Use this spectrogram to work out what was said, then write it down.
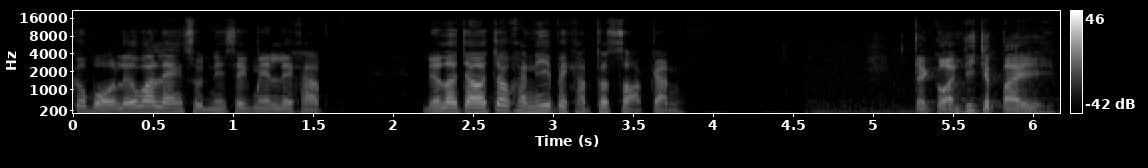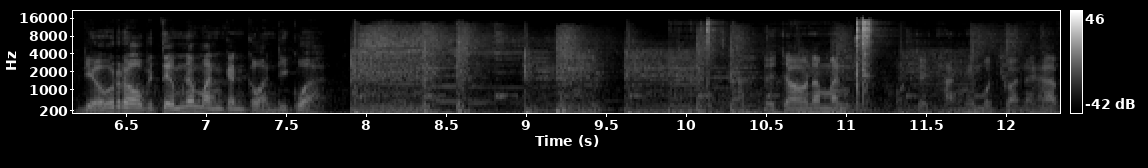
ก็บอกเลยว่าแรงสุดใน segment เลยครับ เดี๋ยวเราจะเอาเจ้าคันนี้ไปขับทดสอบกัน แต่ก่อนที่จะไป เดี๋ยวเราไปเติมน้ำมันกันก่อนดีกว่า เดี๋ยวจะเอาน้ำมันออกจากถังให้หมดก่อนนะครับ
